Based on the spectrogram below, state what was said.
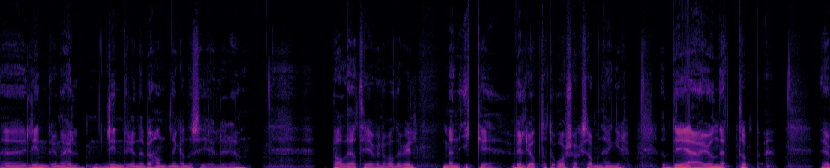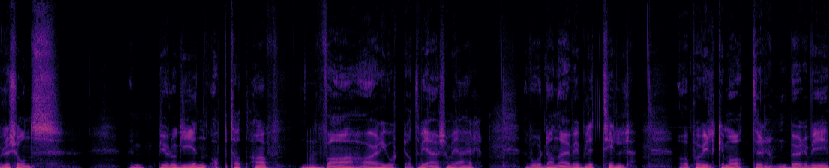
lindrende, lindrende, behandling, kan du si, eller palliativ, eller hva du vil, men ikke veldig opptatt av årsakssammenhenger. Det er jo nettopp evolusjonsbiologien opptatt av. Hva har gjort at vi er som vi er? Hvordan er vi blitt til? Og på hvilke måter bør vi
